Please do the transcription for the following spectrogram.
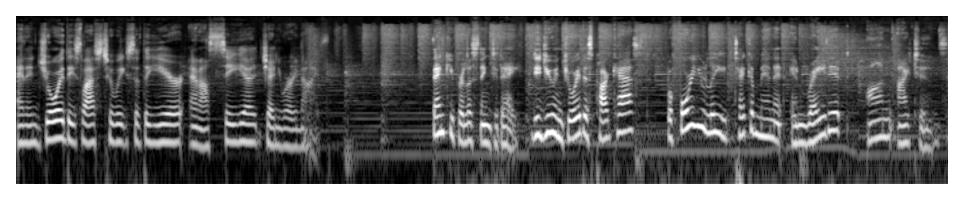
and enjoy these last two weeks of the year. And I'll see you January 9th. Thank you for listening today. Did you enjoy this podcast? Before you leave, take a minute and rate it on iTunes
